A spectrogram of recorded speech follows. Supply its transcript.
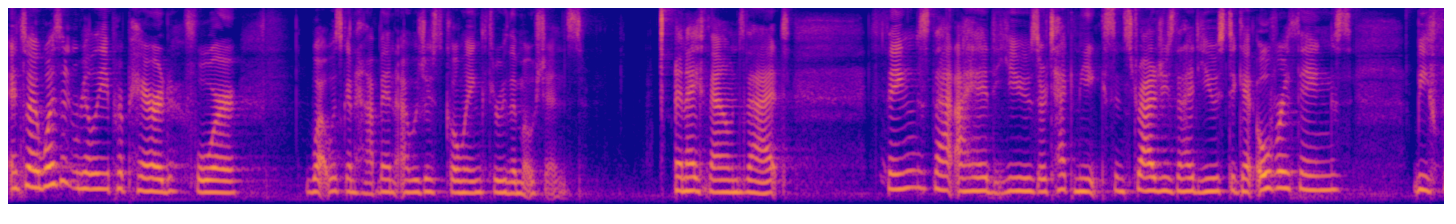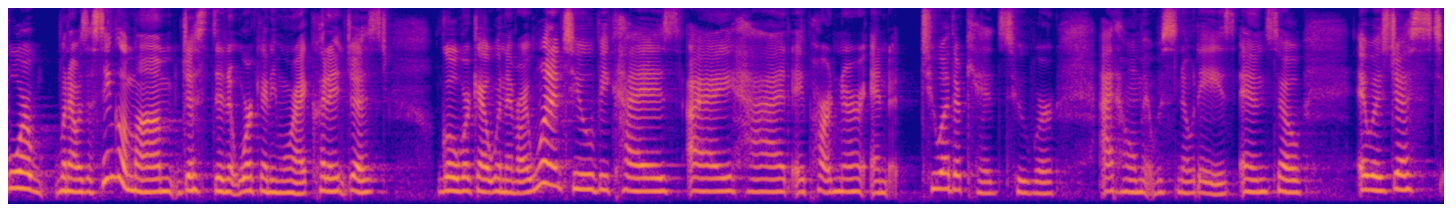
And so I wasn't really prepared for what was going to happen. I was just going through the motions. And I found that things that I had used or techniques and strategies that I had used to get over things before when I was a single mom just didn't work anymore. I couldn't just go work out whenever I wanted to because I had a partner and two other kids who were at home. It was snow days. And so it was just,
